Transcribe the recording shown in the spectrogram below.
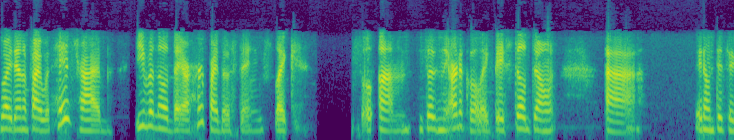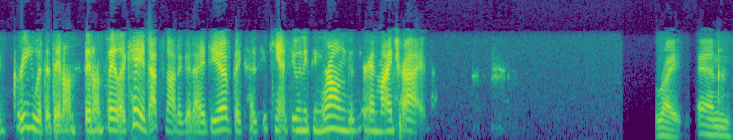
who identify with his tribe even though they are hurt by those things like so um he says in the article like they still don't uh they don't disagree with it. They don't they don't say like hey that's not a good idea because you can't do anything wrong because you're in my tribe Right. And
